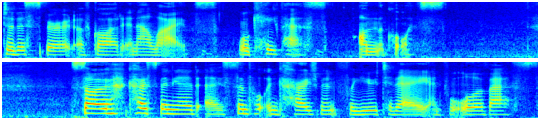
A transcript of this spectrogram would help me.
to the Spirit of God in our lives will keep us on the course. So, Coast Vineyard, a simple encouragement for you today and for all of us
